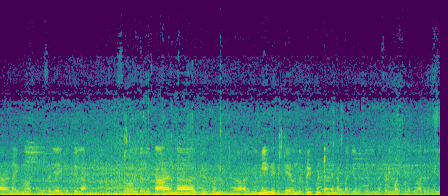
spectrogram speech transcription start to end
ಕಾರಣ ಇನ್ನೂ ಅಷ್ಟೊಂದು ಸರಿಯಾಗಿ ಗೊತ್ತಿಲ್ಲ. ಸೊ ಇದರದ್ದು ಕಾರಣ ತಿಳ್ಕೊಂಡು ಇದು ಮೇಯ್ನ್ ಇದಕ್ಕೆ ಒಂದು ಟ್ರೀಟ್ಮೆಂಟ್ ಅಂದರೆ ನಮ್ಮ ಜೀವನ ಶೈಲಿನ ಸರಿ ಮಾಡ್ಕೊಳ್ಳೋದು. ಅದರಲ್ಲಿ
